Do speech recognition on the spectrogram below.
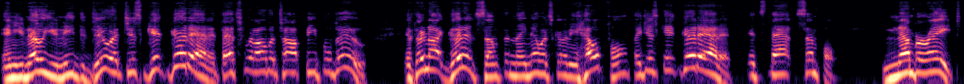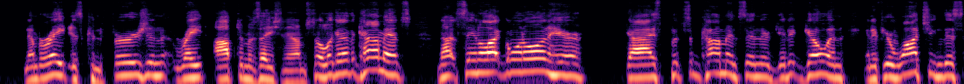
and you know you need to do it, just get good at it. That's what all the top people do. If they're not good at something, they know it's going to be helpful. They just get good at it. It's that simple. Number eight. Number eight is conversion rate optimization. And I'm still looking at the comments, not seeing a lot going on here. Guys, put some comments in there, get it going. And if you're watching this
